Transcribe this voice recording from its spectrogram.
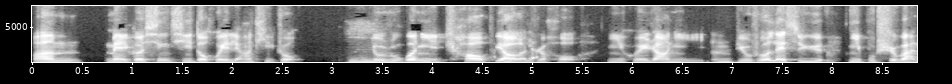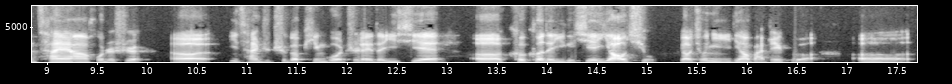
完每个星期都会量体重。就如果你超标了之后，你会让你嗯，比如说类似于你不吃晚餐呀，或者是呃一餐只吃个苹果之类的一些呃苛刻的一些要求，要求你一定要把这个呃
